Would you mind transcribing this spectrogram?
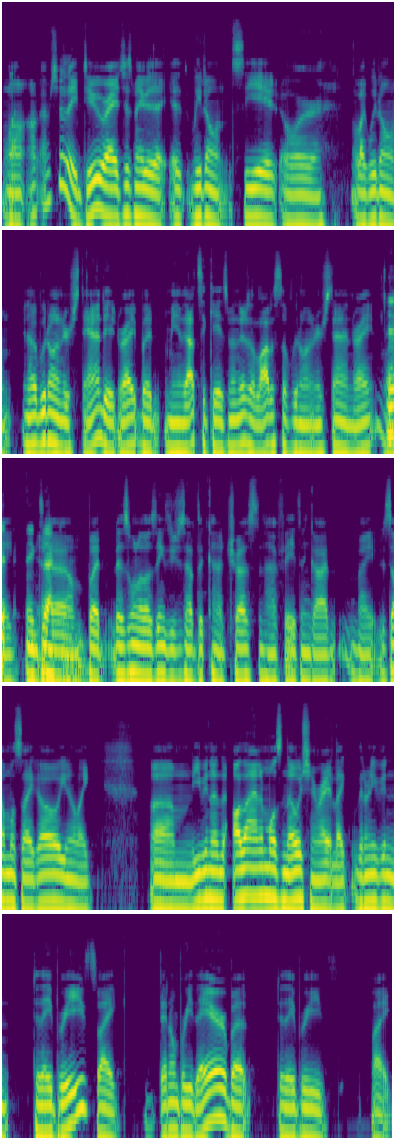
Well, I'm, I'm sure they do, right? It's just maybe that it, we don't see it or like we don't, you know, we don't understand it, right? But I mean, if that's the case, man, there's a lot of stuff we don't understand, right? Like exactly. Um, but there's one of those things you just have to kind of trust and have faith in God. Right? It's almost like oh, you know, like um, even all the animals in the ocean, right? Like they don't even do they breathe? Like they don't breathe air, but do they breathe like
